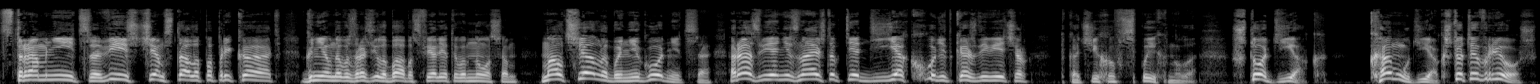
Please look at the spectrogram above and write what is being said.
«Стромница, видишь, чем стала попрекать!» — гневно возразила баба с фиолетовым носом. «Молчала бы, негодница! Разве я не знаю, что к тебе дьяк ходит каждый вечер?» Ткачиха вспыхнула. «Что дьяк? Кому дьяк? Что ты врешь?»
